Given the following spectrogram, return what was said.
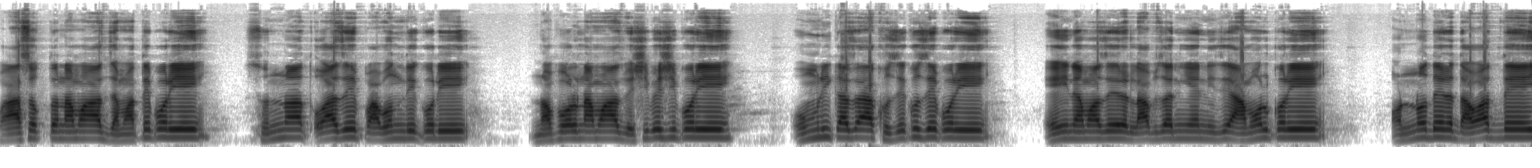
পাঁচক্ত নামাজ জামাতে পড়ি, সুন্নত ওয়াজে পাবন্দি করি, নফল নামাজ বেশি বেশি পড়ি, উমরি কাজা খুঁজে খুঁজে পড়ি এই নামাজের লাভ জানিয়ে নিজে আমল করি, অন্যদের দাওয়াত দেই,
